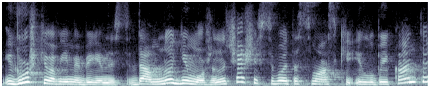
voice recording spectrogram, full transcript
Игрушки во время беременности, да, многие можно, но чаще всего это смазки и лубриканты,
